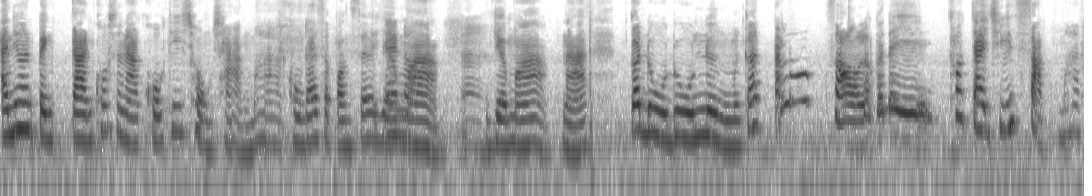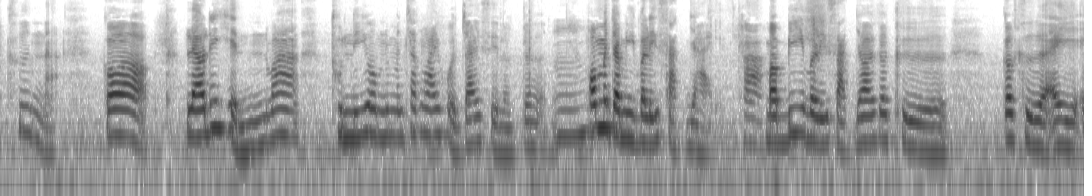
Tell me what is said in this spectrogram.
อันนี้มันเป็นการโฆษณาโค้กที่โฉงฉางมาก คงได้สปอนเซอร์เยแน่อะนอนมากอ่าเยอะมากนะ ก็ดูดูหนึ่งมันก็ตลกสองแล้วก็ได้เข้าใจชีวิตสัตว์มากขึ้นน่ะ ก็แล้วได้เห็นว่าทุนนิยมนี่มันช่างไร้หัวใจเสียเหลือเกินอืมเพราะมันจะมีบริษัทใหญ่ค่ะมาบี้บริษัทย่อยก็คือ ก็คือไอไอ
